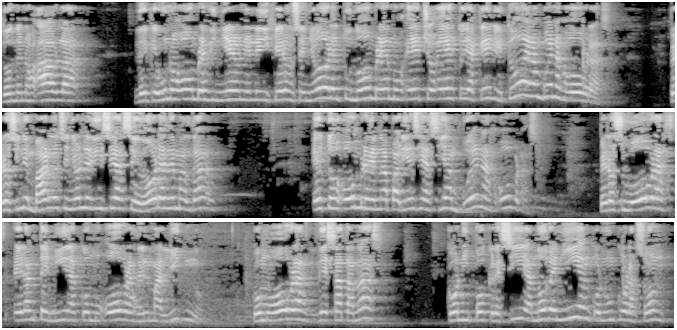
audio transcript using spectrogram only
donde nos habla de que unos hombres vinieron y le dijeron, Señor, en tu nombre hemos hecho esto y aquello, y todas eran buenas obras. Pero sin embargo el Señor le dice, hacedores de maldad. Estos hombres en apariencia hacían buenas obras, pero sus obras eran tenidas como obras del maligno, como obras de Satanás, con hipocresía, no venían con un corazón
